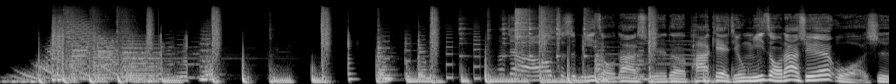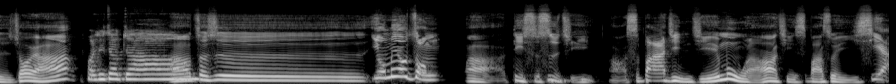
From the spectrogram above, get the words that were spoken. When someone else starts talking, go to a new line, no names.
大家好，这是米走大学的 p a r k e t 节目《米走大学》，我是周洋，
我是周周。
好，这是有没有种啊？第十四集啊，十八禁节目了啊，请十八岁以下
